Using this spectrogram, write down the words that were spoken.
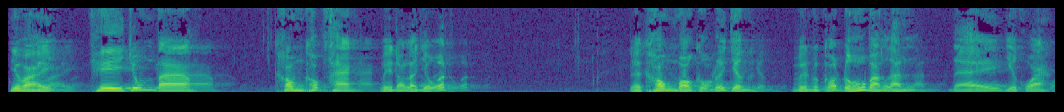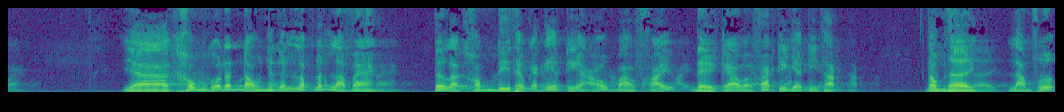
Như vậy, khi chúng ta không khóc than vì đó là vô ích rồi không bỏ cuộc nửa chừng vì mình có đủ bản lĩnh để vượt qua. Và không có đánh đầu những cái lấp lánh là vàng, tức là không đi theo các cái giá trị ảo mà phải đề cao và phát triển giá trị thật. Đồng thời làm phước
